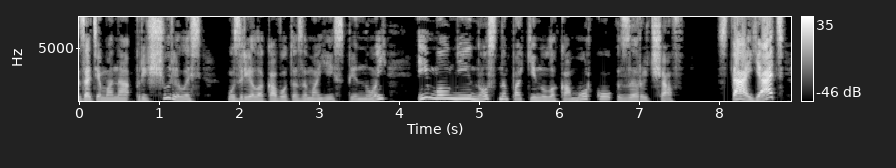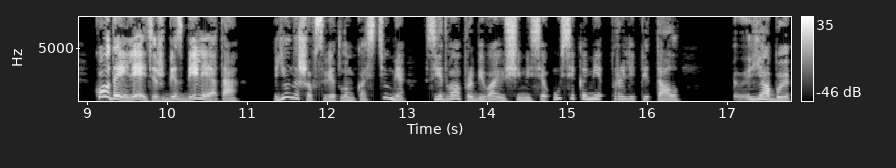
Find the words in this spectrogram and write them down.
Затем она прищурилась, узрела кого-то за моей спиной и молниеносно покинула коморку, зарычав. «Стоять! Куда и лезешь без билета?» Юноша в светлом костюме с едва пробивающимися усиками пролепетал. «Я бы...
